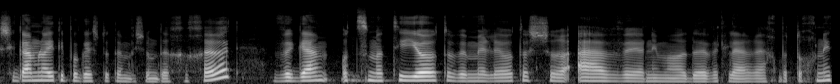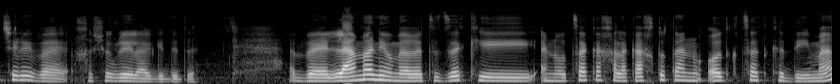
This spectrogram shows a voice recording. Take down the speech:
שגם לא הייתי פוגשת אותן בשום דרך אחרת, וגם עוצמתיות ומלאות השראה, ואני מאוד אוהבת לארח בתוכנית שלי, וחשוב לי להגיד את זה. ולמה אני אומרת את זה? כי אני רוצה ככה לקחת אותנו עוד קצת קדימה,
